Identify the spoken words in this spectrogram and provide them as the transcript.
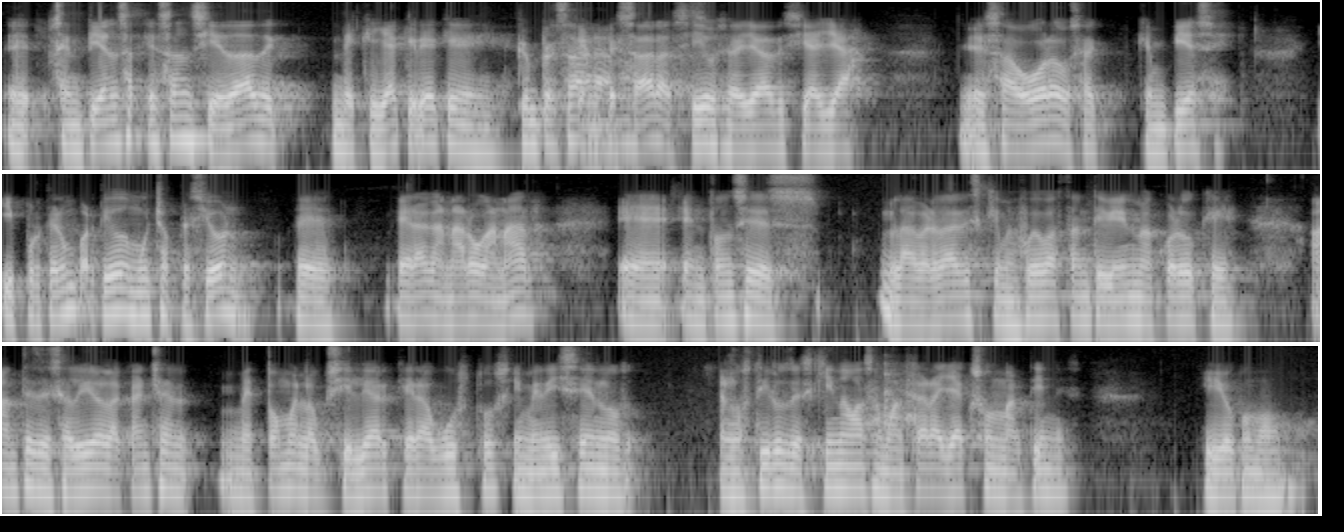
eh, sentía esa, ansiedad de, que ya quería que, que empezara. Que empezara, o sea, ya decía ya, es ahora, o sea, que empiece. Y porque era un partido de mucha presión, eh, era ganar o ganar. Eh, entonces, la verdad es que me fue bastante bien. Me acuerdo que antes de salir a la cancha me toma el auxiliar, que era Bustos, y me dice, en los, en los tiros de esquina vas a marcar a Jackson Martínez. Y yo como,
